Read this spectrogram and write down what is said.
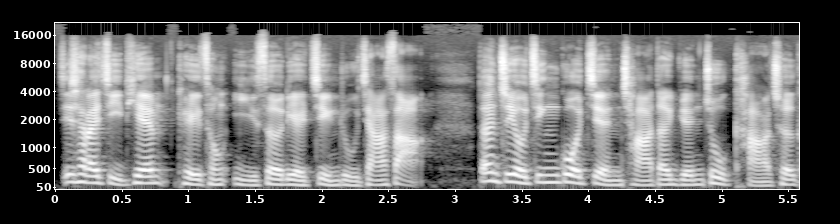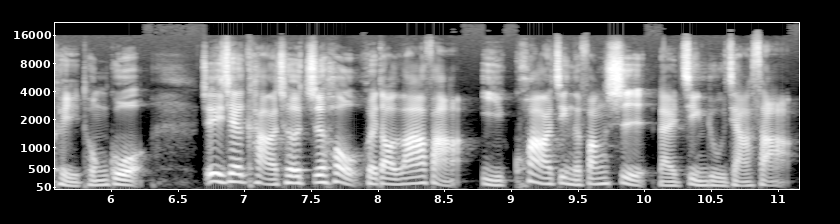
接下来几天可以从以色列进入加萨，但只有经过检查的援助卡车可以通过。这些卡车之后会到拉法，以跨境的方式来进入加萨。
